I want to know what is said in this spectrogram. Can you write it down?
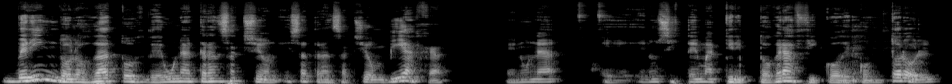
brindo los datos de una transacción, esa transacción viaja en, una, eh, en un sistema criptográfico de control,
